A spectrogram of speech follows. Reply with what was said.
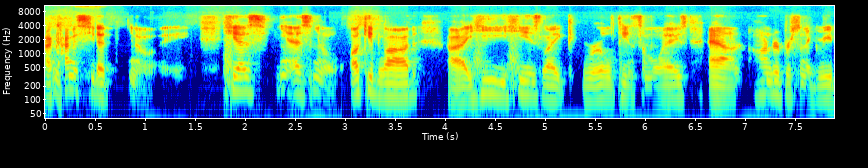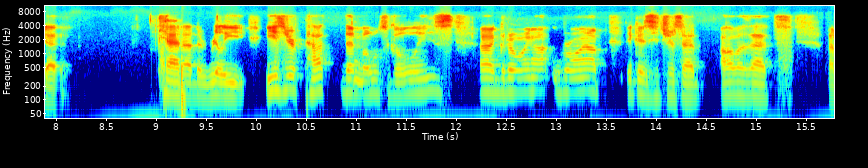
I kind of see that, you know, he has he has you know lucky blood. Uh, he he's like royalty in some ways, and 100% agree that he had a really easier path than most goalies uh, growing up growing up because he just had all of that uh,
